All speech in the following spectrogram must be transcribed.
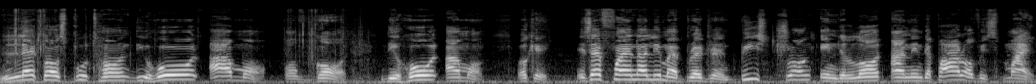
let us put on the whole armor of God. The whole armor. Okay. He said, Finally, my brethren, be strong in the Lord and in the power of his might.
